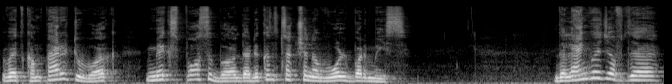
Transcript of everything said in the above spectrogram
with comparative work makes possible the reconstruction of Old Burmese. The language of the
